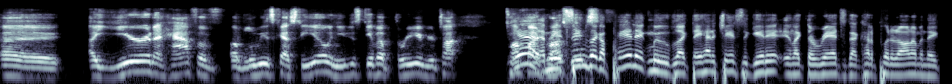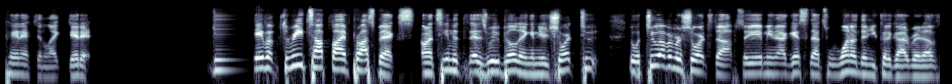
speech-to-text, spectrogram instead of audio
uh, a year and a half of of Luis Castillo, and you just give up three of your top top yeah, I mean, it seems like a panic move. Like they had a chance to get it, and like the Reds got kind of put it on them, and they panicked and like did it. Gave up three top five prospects on a team that, is rebuilding, and you're short two. Well, two of them are shortstop. So I mean, I guess that's one of them you could have got rid of.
